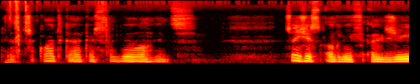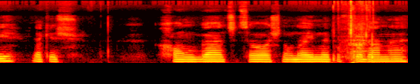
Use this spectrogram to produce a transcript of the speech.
Tu jest przekładka jakaś co było, więc część jest ogniw LG, jakieś Honga czy coś, no name'y powkładane.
